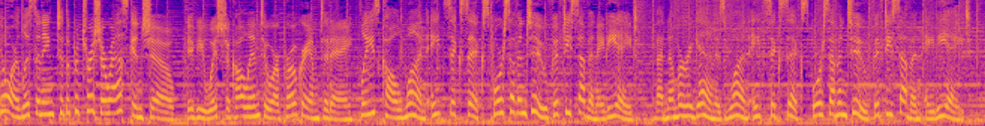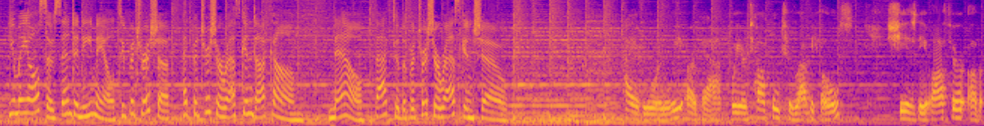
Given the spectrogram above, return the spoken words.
You are listening to The Patricia Raskin Show. If you wish to call into our program today, please call 1 866 472 5788. That number again is 1 866 472 5788. You may also send an email to patricia at patriciaraskin.com. Now, back to The Patricia Raskin Show. Hi, everyone. We are back. We are talking to Robbie Holz. She is the author of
